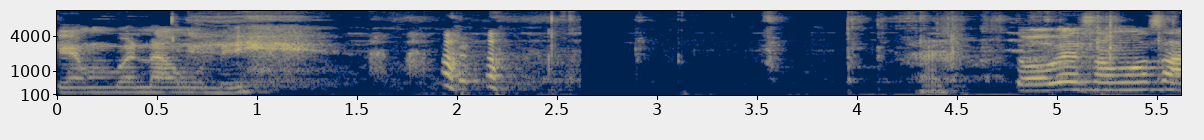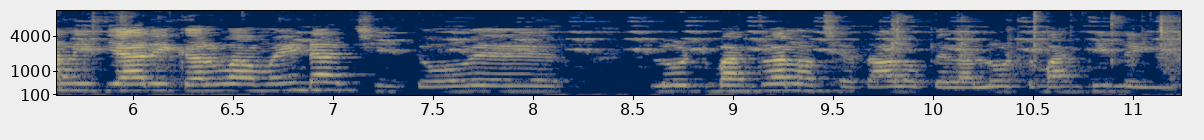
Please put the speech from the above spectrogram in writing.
કેમ બનાવું ને. તો હવે સમોસાની તૈયારી કરવા માંડ્યા છીએ, તો હવે લોટ બાંધવાનો છે તાળો પહેલાં લોટ બાંધી લઈએ.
